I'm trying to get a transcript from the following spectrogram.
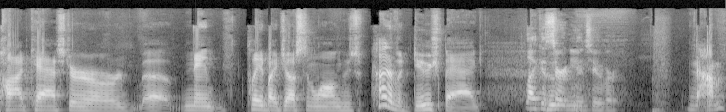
podcaster or uh, named played by Justin Long, who's kind of a douchebag. like a certain YouTuber. Nah, I'm,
